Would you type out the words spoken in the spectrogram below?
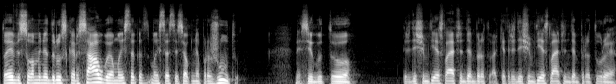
toje visuomenė druska ir saugojo maistą, kad maistas tiesiog nepražūtų. Nes jeigu tu 30 laipsnių temperatūroje ar 40 laipsnių temperatūroje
